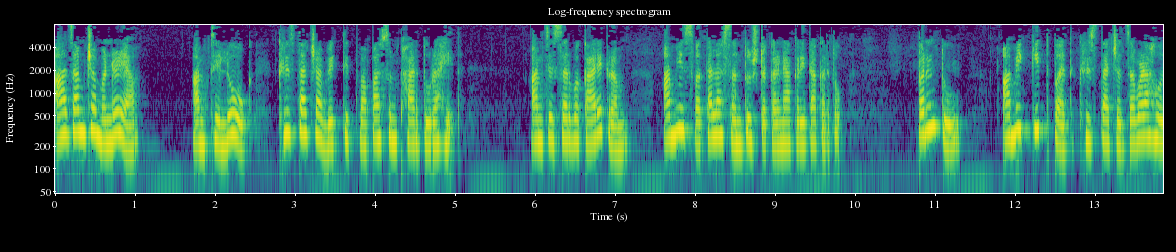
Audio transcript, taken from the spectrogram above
आज आमच्या मंडळ्या आमचे लोक ख्रिस्ताच्या व्यक्तित्वापासून फार दूर आहेत. आमचे सर्व कार्यक्रम आम्ही स्वतःला संतुष्ट करण्याकरिता करतो. परंतु आम्ही कितपत ख्रिस्ताच्या जवळ आहोत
